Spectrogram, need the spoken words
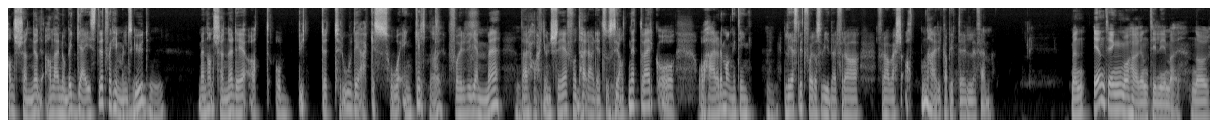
han skjønner jo Han er nå begeistret for himmelens gud, Mm. men han skjønner det at å bytte tro, det er ikke så enkelt. Nei. For hjemme, der har han jo en sjef, og der er det et sosialt nettverk, og, og her er det mange ting. Mm. Les litt for oss videre fra, fra vers 18 her i kapittel 5. Men én ting må Herren tilgi meg, når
